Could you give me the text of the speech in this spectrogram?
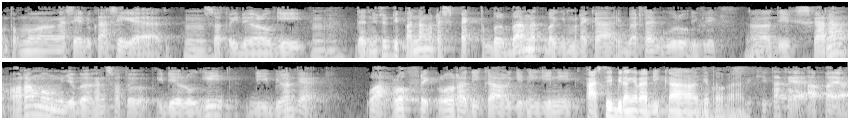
untuk mengasih edukasi kan, suatu ideologi dan itu dipandang respectable banget bagi mereka ibaratnya guru. Di Greek. Eh, di sekarang orang mau menyebarkan suatu ideologi dibilang kayak wah lo freak, lo radikal gini-gini. Pasti bilangnya radikal gitu kan. kita kayak apa ya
